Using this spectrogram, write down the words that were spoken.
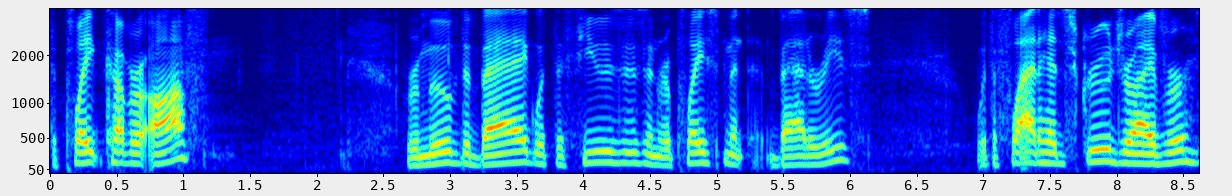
the plate cover off. Remove the bag with the fuses and replacement batteries. With a flathead screwdriver,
